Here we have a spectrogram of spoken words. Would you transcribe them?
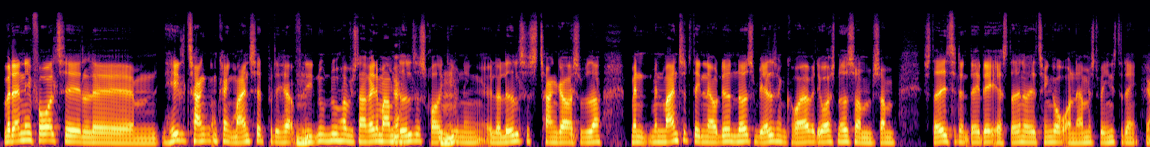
Øh, Hvordan i forhold til øh, hele tanken omkring mindset på det her? Fordi mm. nu, nu har vi snakket rigtig meget om ja. ledelsesrådgivning, mm. eller ledelsestanker ja. osv., men, men mindset-delen er jo det, noget, som vi alle sammen kan røre ved. Det er også noget, som, som stadig til den dag i dag er stadig noget, jeg tænker over nærmest hver eneste dag. Ja.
